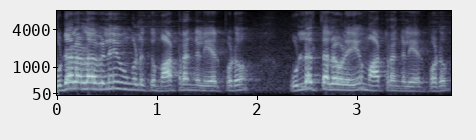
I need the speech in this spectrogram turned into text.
உடலளவிலையும் உங்களுக்கு மாற்றங்கள் ஏற்படும். உள்ளத்தளவிலையும் மாற்றங்கள் ஏற்படும்.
